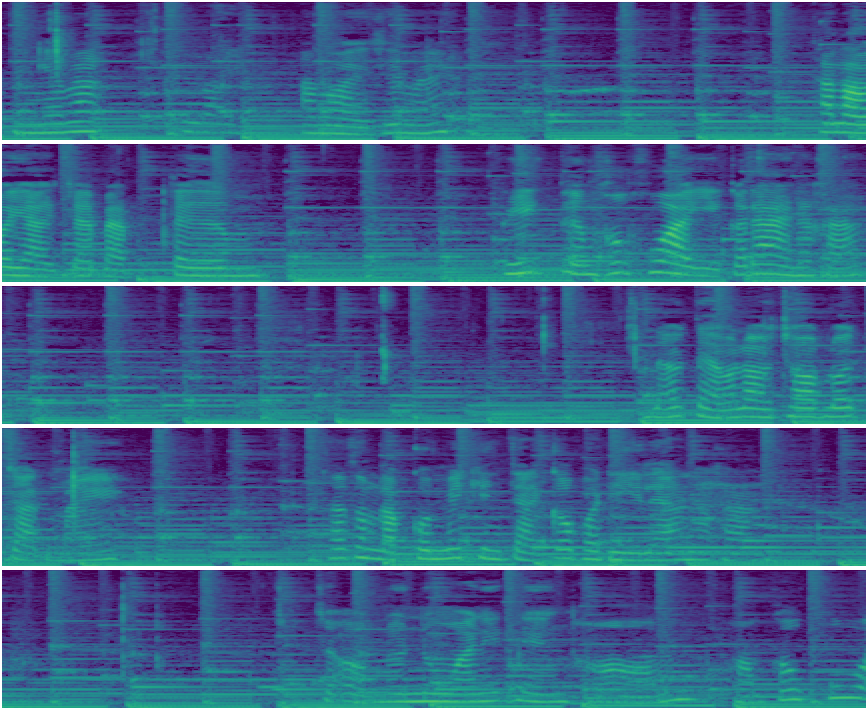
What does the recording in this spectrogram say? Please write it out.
เป็นไงบ้าง อร่อย อร่อยใช่ไหม ถ้าเราอยากจะแบบเติมพริกเติมข้าวคั่วอีกก็ได้นะคะ แล้วแต่ว่าเราชอบรสจัดไหม ถ้าสำหรับคนไม่กินจัดก็พอดีแล้วนะคะ ออกนัวๆนิดนึงหอม หอมข้าวคั่ว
